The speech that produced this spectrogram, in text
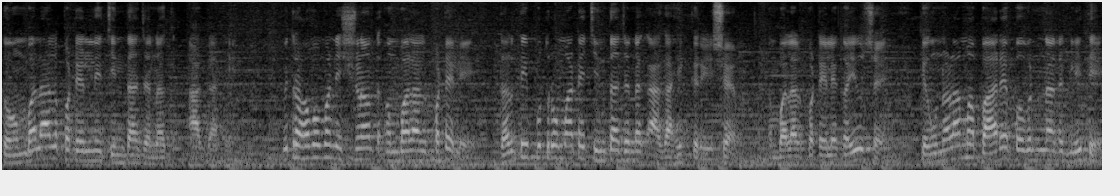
તો અંબાલાલ પટેલની ચિંતાજનક આગાહી. મિત્રો, હવામાન નિષ્ણાંત અંબાલાલ પટેલે ધરતીપુત્રો માટે ચિંતાજનક આગાહી કરી છે. અંબાલાલ પટેલે કહ્યું છે કે ઉનાળામાં ભારે પવનના લીધે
